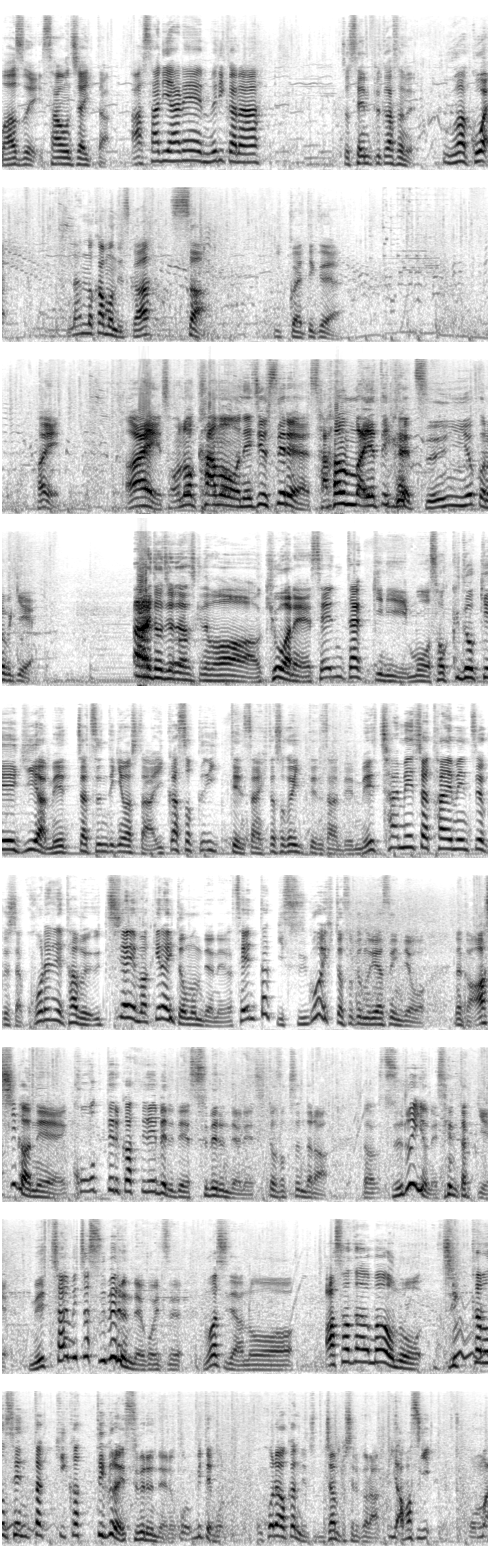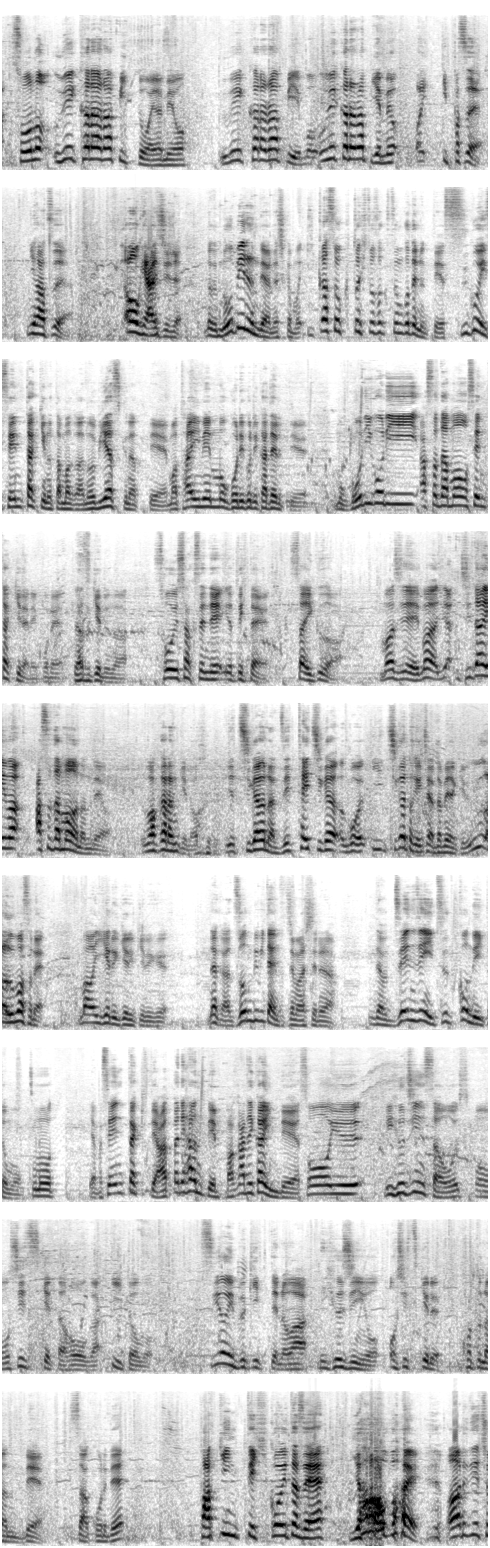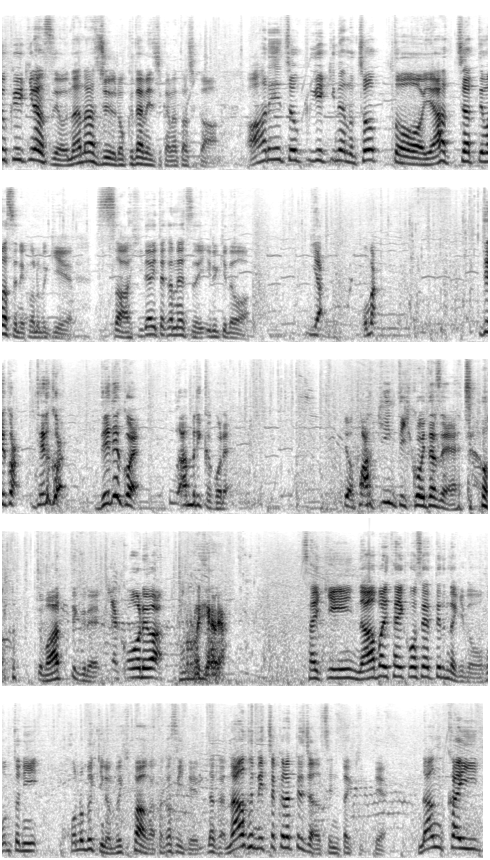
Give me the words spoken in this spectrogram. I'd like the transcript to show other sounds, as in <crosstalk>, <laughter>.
まずい。3落ち入った。アサリあれ、無理かな。ちょ、潜伏挟む。うわ、怖い。何のカモンですか？さあ、1個やっていく。はい。はい、そのカモンをねじ伏せる。3枚やっていく。つんよ、この武器。はい、ということなんですけども、今日はね、洗濯機にもう速度計ギアめっちゃ積んできました。イカ速1.3、人速1.3でめちゃめちゃ対面強くした。これね、多分打ち合い負けないと思うんだよね。洗濯機すごい人速乗りやすいんだよ。なんか足がね、凍ってるかってレベルで滑るんだよね。人速積んだら。だかずるいよね、洗濯機。めちゃめちゃ滑るんだよ、こいつ。マジであのー、浅田真央の実家の洗濯機買ってぐらい滑るんだよね。これ見て、これ。これわかんない。ちょっとジャンプしてるから。やばすぎ。お前、その上からラピッドはやめよう。上からラッピー、もう上からラッピーやめよう。はい、一発、二発。あ、オッケー、はい、違う違う。だか伸びるんだよね。しかも、イカ速と人速積むことによって、すごい洗濯機の球が伸びやすくなって、まあ、対面もゴリゴリ勝てるっていう、もうゴリゴリ浅玉を洗濯機だね、これ。名付けるな。そういう作戦でやっていきたい。さあ、行くぞ。マジで、まあ、いや、時代は浅玉なんだよ。わからんけど。<laughs> いや、違うな。絶対違う。こう、違うとか言っちゃダメだけど。うわ、うまそれ。まあ、いけるいけるいけるいける。なんか、ゾンビみたいに立ち回してるな。でも、全然突っ込んでいいと思う。この、やっぱ洗濯機って当たり判定バカでかいんで、そういう理不尽さを押し付けた方がいいと思う。強い武器ってのは理不尽を押し付けることなんで、さあこれで、パキンって聞こえたぜやばいあれで直撃なんすよ。76ダメージかな、確か。あれ直撃なのちょっとやっちゃってますね、この武器。さあ、左高のやついるけど。いや、お前、出てこい出てこい出てこいうわ、無理か、これ。いや、パキンって聞こえたぜ。<laughs> ちょっと待ってくれ。いや、これは、最近、縄張り対抗戦やってるんだけど、本当に、この武器の武器パワーが高すぎて、なんか、ナーフめっちゃ食らってるじゃん、洗濯機って。何回、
